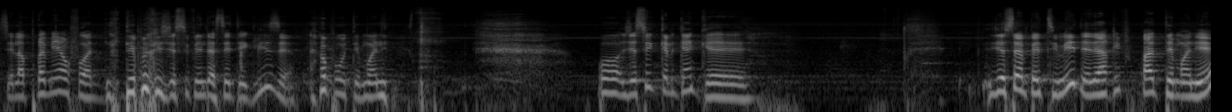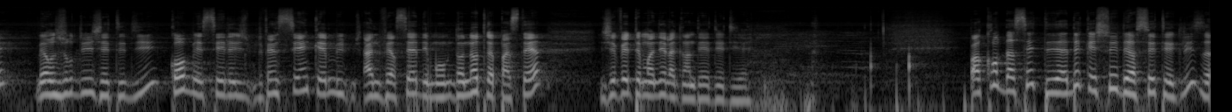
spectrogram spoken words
C'est la première fois depuis que je suis venu dans cette église pour témoigner je suis quelqu'un que. Je suis un peu timide et n'arrive pas à témoigner. Mais aujourd'hui, je te dis, comme c'est le 25e anniversaire de, mon, notre pasteur, je vais témoigner la grandeur de Dieu. Par contre, dans cette, dès que je suis dans cette église,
